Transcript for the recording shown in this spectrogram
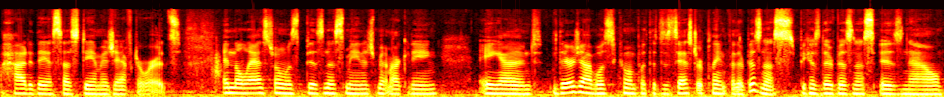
how do they assess damage afterwards. And the last one was business management marketing, and their job was to come up with a disaster plan for their business because their business is now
